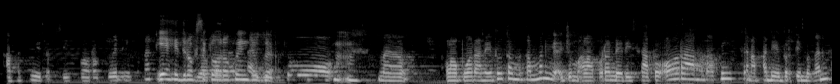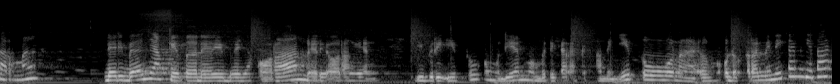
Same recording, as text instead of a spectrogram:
apa sih hidroksikloroquine itu kan? Iya, hidroksikloroquine juga. Itu. Mm -mm. Nah, laporan itu teman-teman nggak cuma laporan dari satu orang, tapi kenapa dia bertimbangan karena dari banyak gitu dari banyak orang dari orang yang diberi itu kemudian memberikan efek samping itu. Nah ilmu kedokteran ini kan kita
